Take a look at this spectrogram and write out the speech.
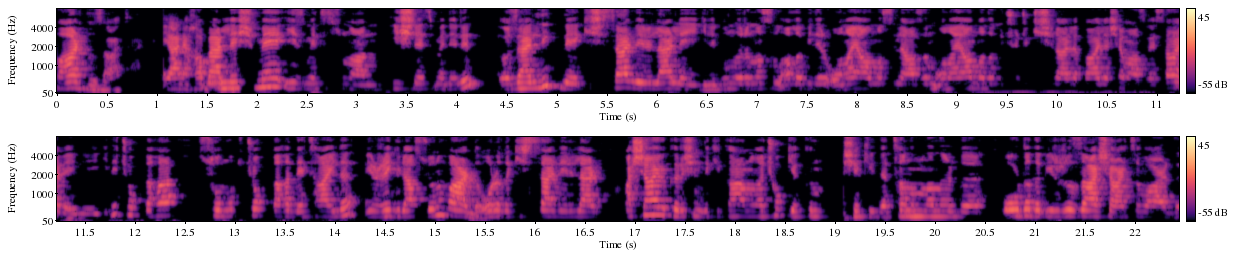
vardı zaten. Yani haberleşme hizmeti sunan işletmelerin özellikle kişisel verilerle ilgili bunları nasıl alabilir, onay alması lazım, onay almadan üçüncü kişilerle paylaşamaz vesaire ile ilgili çok daha somut, çok daha detaylı bir regülasyonu vardı. Orada kişisel veriler aşağı yukarı şimdiki kanuna çok yakın şekilde tanımlanırdı. Orada da bir rıza şartı vardı.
